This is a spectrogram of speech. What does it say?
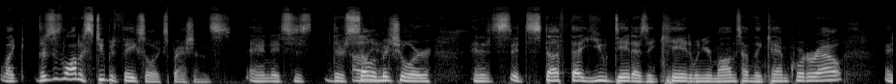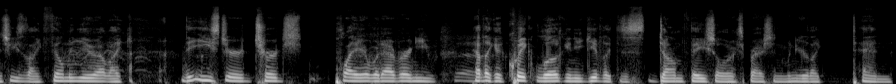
Like there's just a lot of stupid facial expressions, and it's just they're oh, so Oh, yeah. immature, and it's it's stuff that you did as a kid when your mom's having the camcorder out, and she's like filming you at like the Easter church play or whatever, and you have like a quick look and you give like this dumb facial expression when you're like 10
